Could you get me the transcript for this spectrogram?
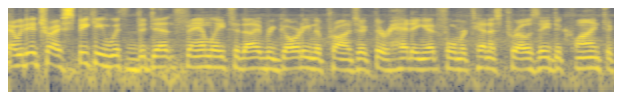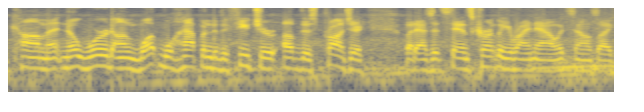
Now, we did try speaking with the Dent family tonight regarding the project. They're heading at. former tennis pros. They declined to comment. No word on what will happen to the future of this project. But as it stands currently right now, it sounds like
